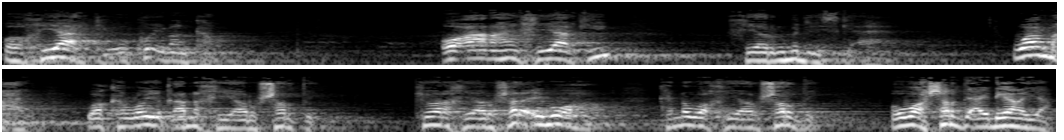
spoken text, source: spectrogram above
oo khiyaarkii uu ku iman karo. Oo aan ahayn khiyaarkii khiyaarulmajliska ahaa. Waa maxay? Waa kan loo yaqaano khiyaaru shari kii hore khiyaaru sharci buu ahaa kana waa khiyaaru shardi oo waa shardi ay dhiganayaan.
